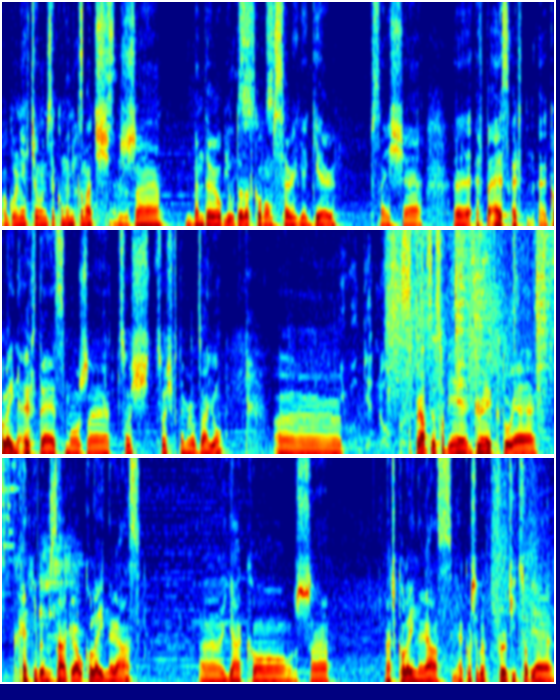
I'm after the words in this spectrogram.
Ogólnie chciałem zakomunikować, że będę robił dodatkową serię gier, w sensie e, FPS, kolejny RTS, może coś, coś w tym rodzaju. E, Sprawdzę sobie gry, które chętnie bym zagrał kolejny raz, e, jako że... Znaczy kolejny raz, jako żeby wrócić sobie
